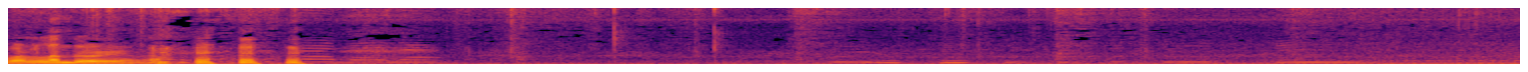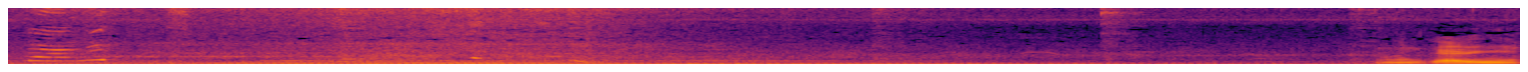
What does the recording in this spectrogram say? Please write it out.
വെള്ളം തൊഴണം കഴിഞ്ഞു.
